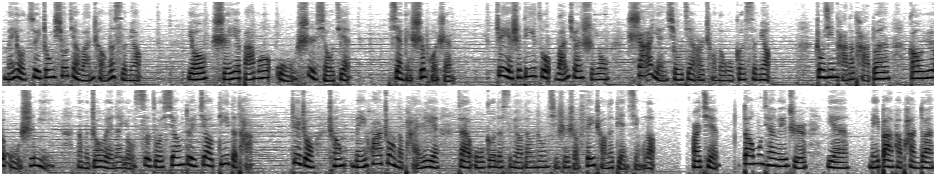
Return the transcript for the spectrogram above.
没有最终修建完成的寺庙，由舍耶跋摩五世修建，献给湿婆神。这也是第一座完全使用砂岩修建而成的五哥寺庙。中心塔的塔端高约五十米，那么周围呢有四座相对较低的塔。这种呈梅花状的排列，在吴哥的寺庙当中，其实是非常的典型了。而且到目前为止，也没办法判断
